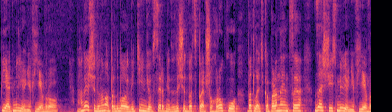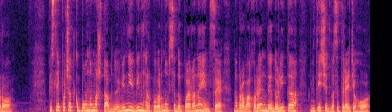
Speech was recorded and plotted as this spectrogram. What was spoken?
5 мільйонів євро. Нагадаю, що Динамо придбала Вітіньо в серпні 2021 року в Атлетіка Параненце за 6 мільйонів євро. Після початку повномасштабної війни Вінгер повернувся до Паранейнце на правах оренди до літа 2023-го.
